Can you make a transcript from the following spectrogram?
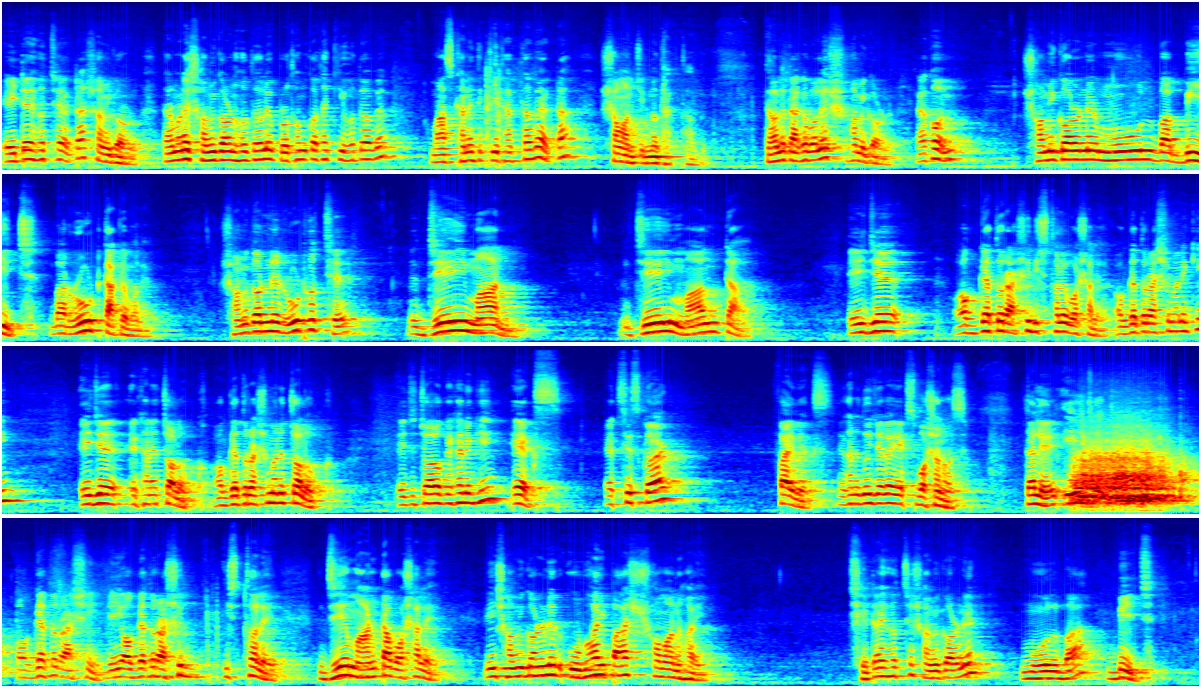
এইটাই হচ্ছে একটা সমীকরণ। তার মানে সমীকরণ হতে হলে প্রথম কথা কি হতে হবে? মাঝখানেতে কী থাকতে হবে? একটা সমান চিহ্ন থাকতে হবে। তাহলে তাকে বলে সমীকরণ। এখন সমীকরণের মূল বা বীজ বা রুট কাকে বলে? সমীকরণের রুট হচ্ছে যেই মান, যেই মানটা এই যে অজ্ঞাত রাশির স্থলে বসালে, অজ্ঞাত রাশি মানে কি? এই যে এখানে চলক, অজ্ঞাত রাশি মানে চলক। এই যে চলক এখানে কি? X x square five x এখানে দুই জায়গায় এক্স বসানো আছে। তাহলে এই যে অজ্ঞাত রাশি, এই অজ্ঞাত রাশির স্থলে যে মানটা বসালে, এই সমীকরণের উভয় পাশ সমান হয়। সেটাই হচ্ছে সমীকরণের মূল বা বীজ।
